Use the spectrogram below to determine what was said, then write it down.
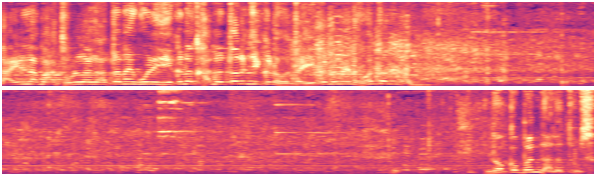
काहींना जात नाही गोळी इकडं खालं तरच इकडं होतं. इकडं नाही होतच नाही डोकं बंद झालं तुमचं.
